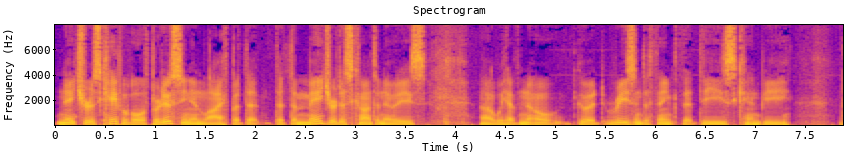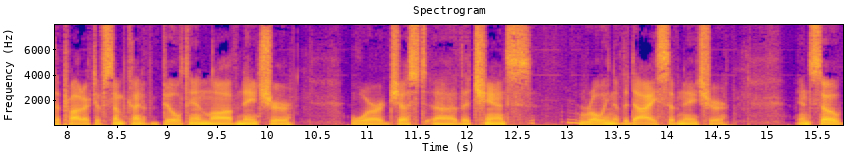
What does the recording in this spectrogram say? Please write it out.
nature is capable of producing in life, but that, that the major discontinuities, uh, we have no good reason to think that these can be the product of some kind of built in law of nature or just uh, the chance rolling of the dice of nature. And so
